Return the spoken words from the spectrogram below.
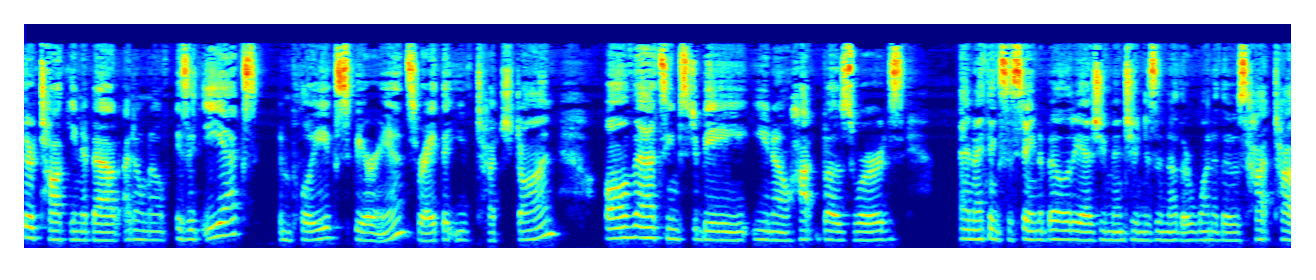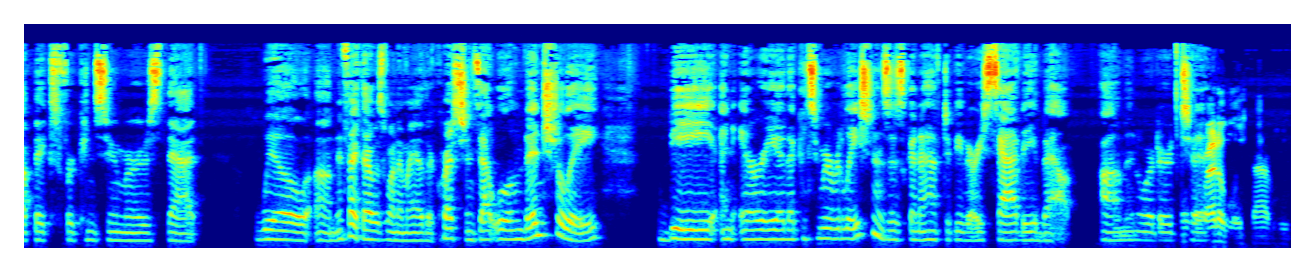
they're talking about, I don't know, is it EX, employee experience, right, that you've touched on? All that seems to be, you know, hot buzzwords. And I think sustainability, as you mentioned, is another one of those hot topics for consumers that will, um, in fact, that was one of my other questions, that will eventually be an area that consumer relations is going to have to be very savvy about um, in order to incredibly savvy.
